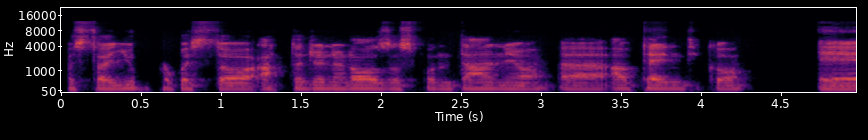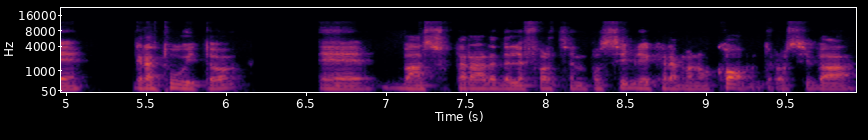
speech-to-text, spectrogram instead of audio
questo aiuto, questo atto generoso, spontaneo, eh, autentico e gratuito eh, va a superare delle forze impossibili che remano contro, si va,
